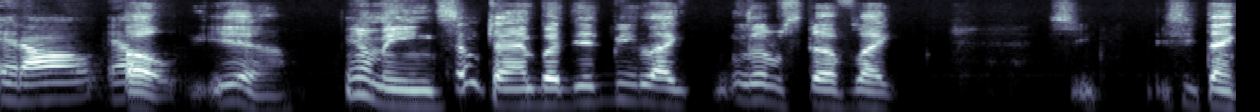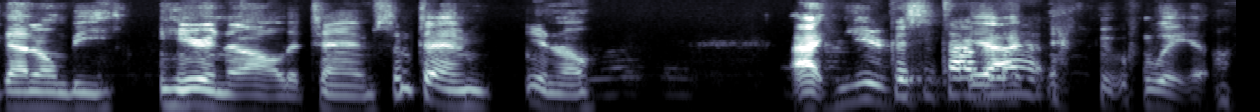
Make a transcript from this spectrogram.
at all. ever? Oh yeah, you know what I mean. Sometimes, but it'd be like little stuff like she she think I don't be hearing it all the time. Sometimes, you know, I hear. because she talk a Yeah, lot. I, well,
